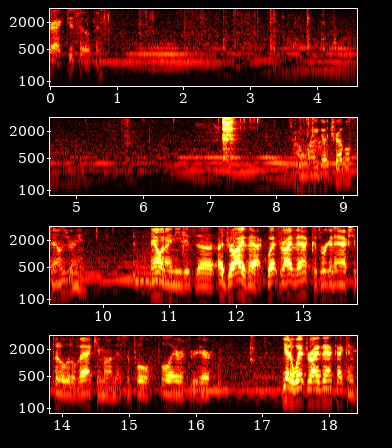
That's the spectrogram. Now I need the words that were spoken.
crack this open. Oh, Away go troubles down the drain. Now what I need is a, a dry vac, wet dry vac, because we're going to actually put a little vacuum on this and pull pull air through here. You got a wet dry vac? I can.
